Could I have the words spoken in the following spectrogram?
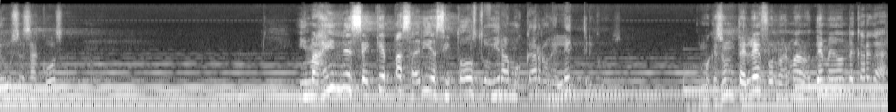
Usa esa cosa. Imagínense qué pasaría si todos tuviéramos carros eléctricos. Como que son teléfonos, hermano. Deme dónde cargar.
